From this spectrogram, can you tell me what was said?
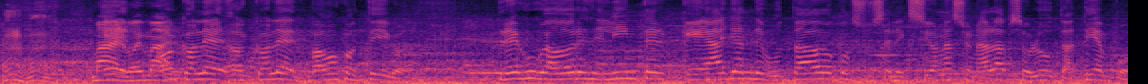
mal, voy mal. Oncolet, Oncolet, vamos contigo. Tres jugadores del Inter que hayan debutado con su selección nacional absoluta. Tiempo.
